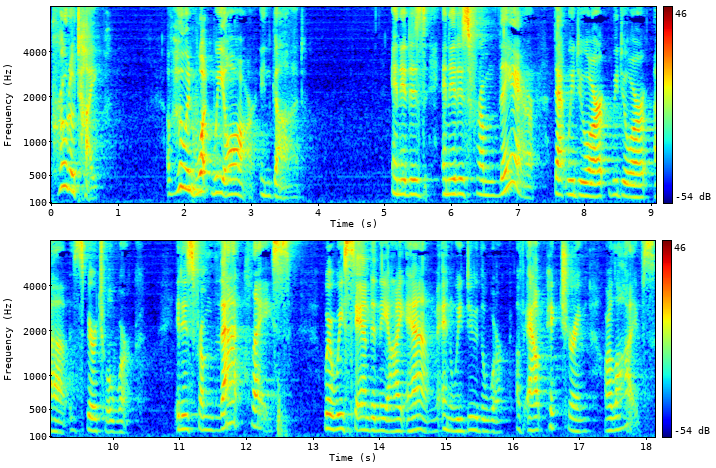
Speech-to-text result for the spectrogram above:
prototype of who and what we are in God. And it is, and it is from there that we do our, we do our uh, spiritual work. It is from that place where we stand in the I am and we do the work of outpicturing our lives.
